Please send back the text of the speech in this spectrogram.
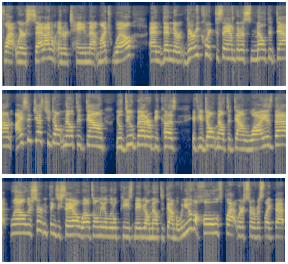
flatware set. I don't entertain that much. Well and then they're very quick to say, I'm going to melt it down. I suggest you don't melt it down. You'll do better because if you don't melt it down, why is that? Well, there's certain things you say, oh, well, it's only a little piece. Maybe I'll melt it down. But when you have a whole flatware service like that,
